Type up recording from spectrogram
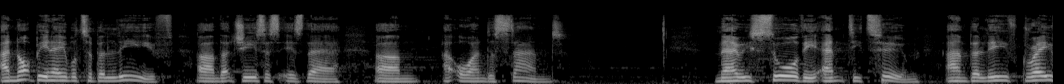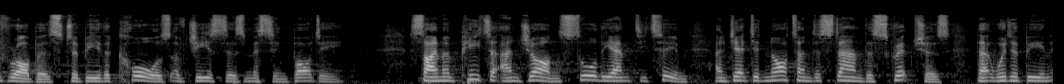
and not being able to believe um, that Jesus is there um, or understand. Mary saw the empty tomb and believed grave robbers to be the cause of Jesus' missing body. Simon Peter and John saw the empty tomb and yet did not understand the scriptures that would have, been,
